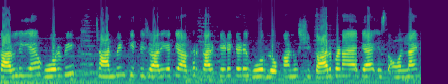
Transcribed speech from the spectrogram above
ਕਰ ਲਈ ਹੈ। ਹੋਰ ਵੀ ਛਾਨਬੀਨ ਕੀਤੀ ਜਾ ਰਹੀ ਹੈ ਕਿ ਆਖਰਕਾਰ ਕਿਹੜੇ-ਕਿਹੜੇ ਹੋਰ ਲੋਕਾਂ ਨੂੰ ਸ਼ਿਕਾਰ ਬਣਾਇਆ ਗਿਆ ਇਸ ਆਨਲਾਈਨ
